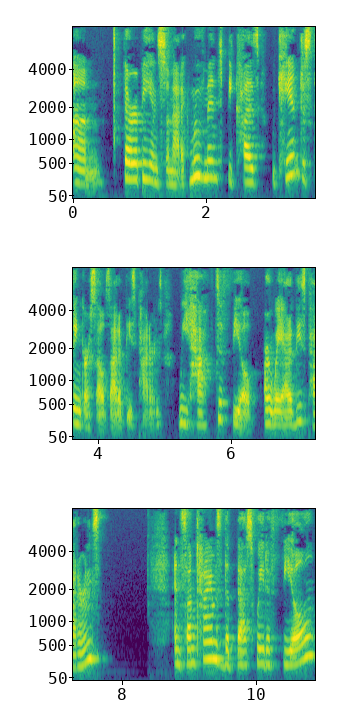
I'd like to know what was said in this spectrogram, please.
um, therapy and somatic movement because we can't just think ourselves out of these patterns. We have to feel our way out of these patterns. And sometimes the best way to feel,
